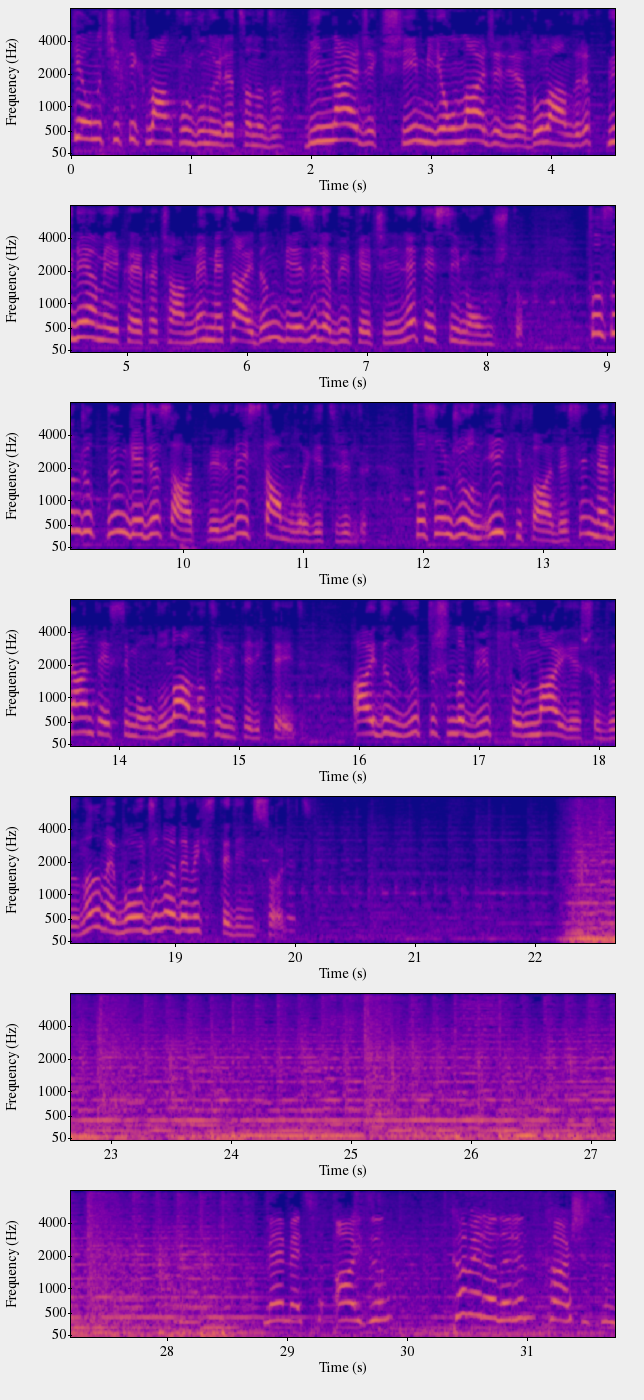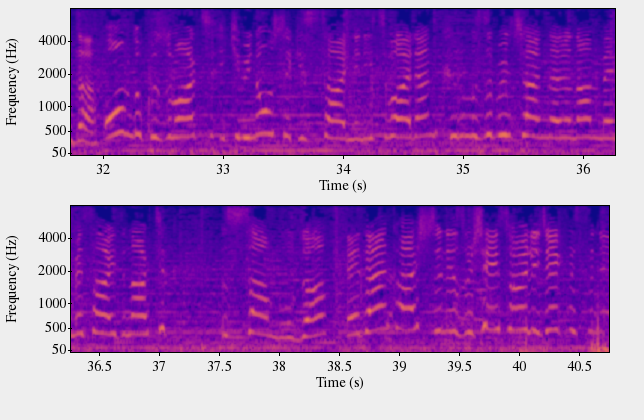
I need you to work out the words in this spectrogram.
Ki onu çiftlik bank vurgunuyla tanıdı. Binlerce kişiyi milyonlarca lira dolandırıp Güney Amerika'ya kaçan Mehmet Aydın Brezilya Büyükelçiliğine teslim olmuştu. Tosuncuk dün gece saatlerinde İstanbul'a getirildi. Tosuncuk'un ilk ifadesi neden teslim olduğunu anlatır nitelikteydi. Aydın yurt dışında büyük sorunlar yaşadığını ve borcunu ödemek istediğini söyledi. Mehmet Aydın kameraların karşısında 19 Mart 2018 tarihinden itibaren kırmızı bültenle aranan Mehmet Aydın artık İstanbul'da. Neden kaçtınız? Bir şey söyleyecek misiniz?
